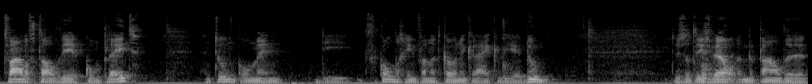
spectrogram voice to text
twaalftal weer compleet. En toen kon men die verkondiging van het koninkrijk weer doen. Dus dat is wel een bepaalde.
